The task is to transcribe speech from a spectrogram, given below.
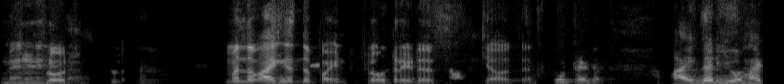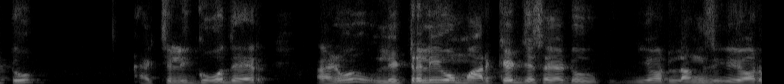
मैंने नहीं देखा। मतलब I get the point. Flow traders क्या होता है? Floor trader either you had to actually go there and वो लिटरली वो मार्केट जैसा है to your lungs your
